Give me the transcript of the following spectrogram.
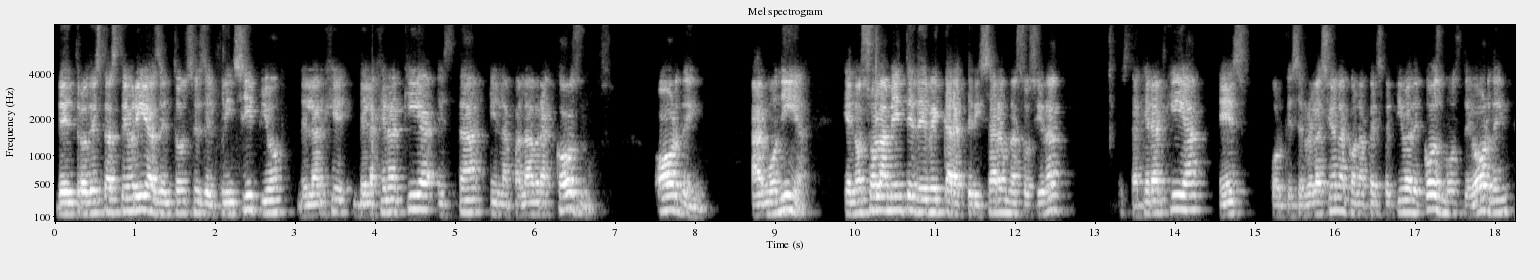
Dentro de estas teorías, entonces, el principio de la, de la jerarquía está en la palabra cosmos, orden, armonía, que no solamente debe caracterizar a una sociedad. Esta jerarquía es porque se relaciona con la perspectiva de cosmos, de orden,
